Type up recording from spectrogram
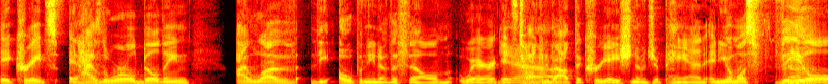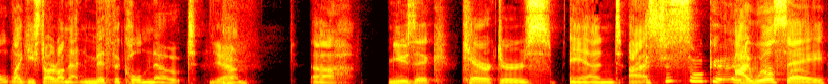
it creates it has the world building. I love the opening of the film where it's talking about the creation of Japan, and you almost feel like you start on that mythical note. Yeah. Uh, music, characters, and I, It's just so good. I will say,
